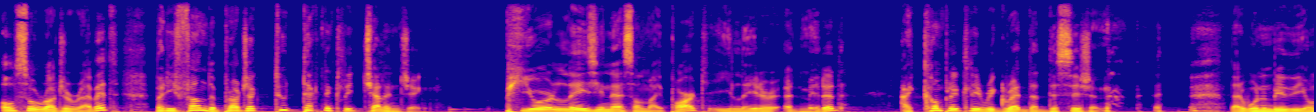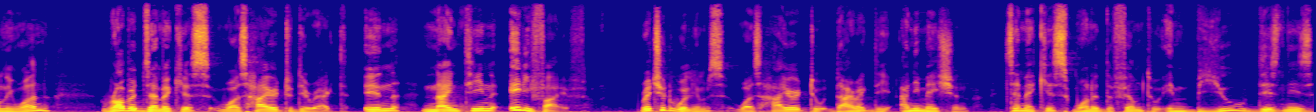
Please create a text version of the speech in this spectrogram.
also Roger Rabbit, but he found the project too technically challenging. Pure laziness on my part, he later admitted. I completely regret that decision. that wouldn't be the only one. Robert Zemeckis was hired to direct in 1985. Richard Williams was hired to direct the animation. Zemeckis wanted the film to imbue Disney's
